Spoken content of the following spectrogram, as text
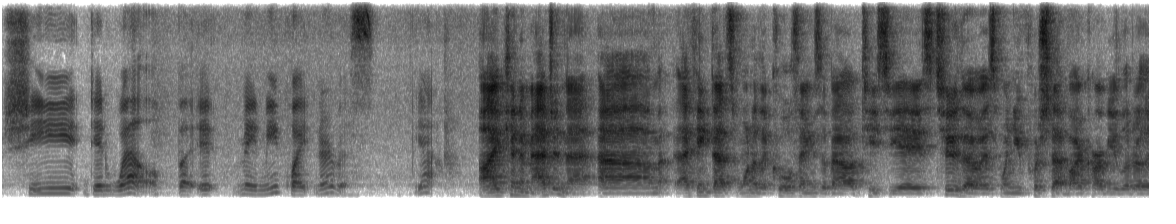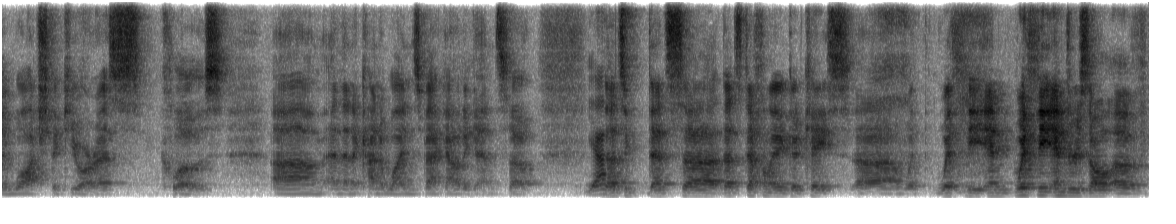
she did well, but it made me quite nervous. Yeah. I can imagine that. Um, I think that's one of the cool things about TCAs too, though, is when you push that bicarb, you literally watch the QRS close, um, and then it kind of widens back out again. So Yeah. that's a, that's uh, that's definitely a good case uh, with with the end with the end result of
